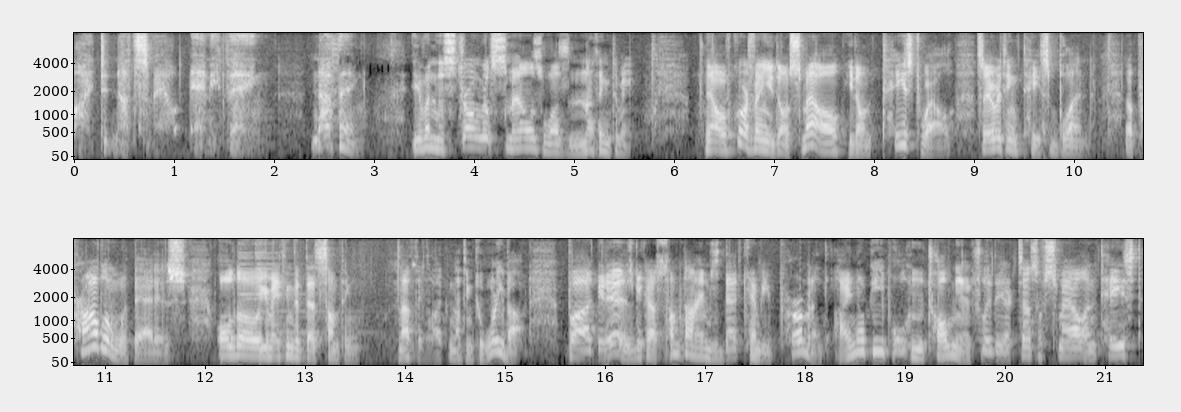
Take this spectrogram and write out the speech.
I did not smell anything. Nothing. Even the strongest smells was nothing to me. Now, of course, when you don't smell, you don't taste well, so everything tastes blend. The problem with that is, although you may think that that's something nothing, like nothing to worry about, but it is because sometimes that can be permanent. I know people who told me actually their sense of smell and taste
